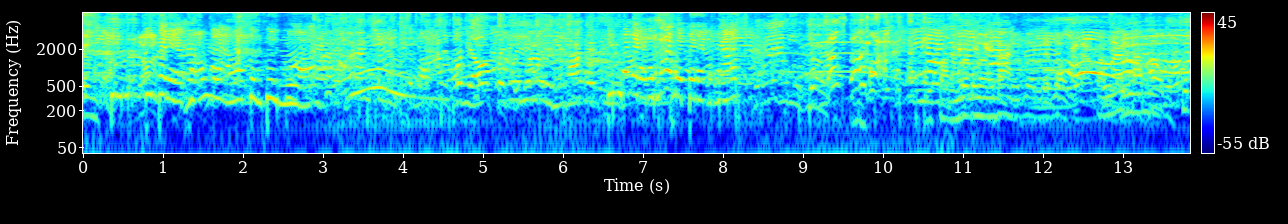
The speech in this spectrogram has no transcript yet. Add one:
ติมเติมเติมกินไปเด็กพร้อมกันว่าตื่นตื่นหัวเดี๋ยวไปดูมุมอื่นนะครับกินไปเด็กกันหน้าไปแตกนะฝั่งนี้เป็นไงบ้างฝั่งนี้ลำทุก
